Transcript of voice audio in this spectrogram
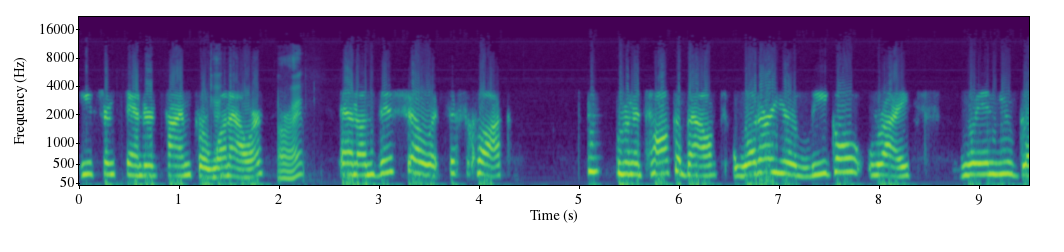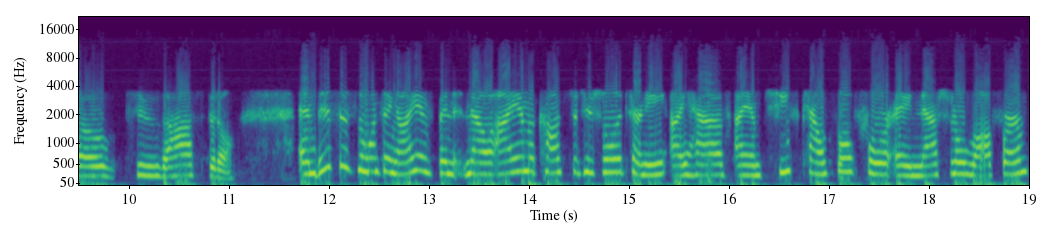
Eastern Standard Time for Okay. one hour. All right. And on this show at 6 o'clock, we're going to talk about what are your legal rights when you go to the hospital. And this is the one thing I have been now I am a constitutional attorney. I have I am chief counsel for a national law firm,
